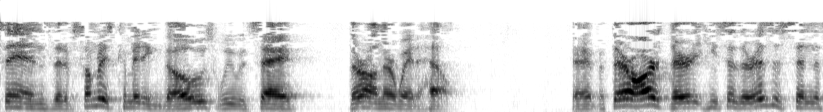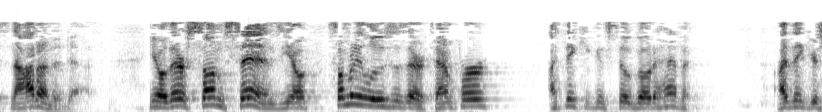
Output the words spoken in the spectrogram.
sins that if somebody's committing those, we would say they're on their way to hell. Okay? But there are, there, he says there is a sin that's not unto death. You know, there's some sins, you know, somebody loses their temper, I think you can still go to heaven. I think you're,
